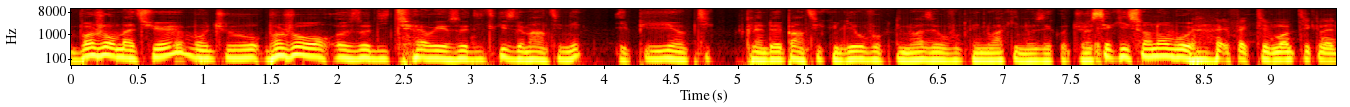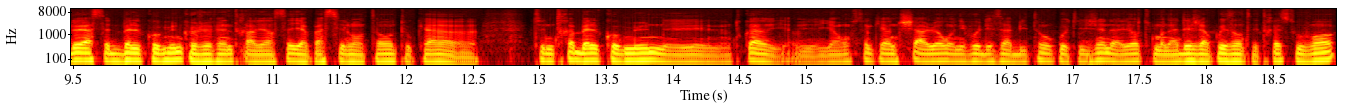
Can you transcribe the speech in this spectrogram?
Bonjour Mathieu, bonjour, bonjour aux auditeurs et aux auditrices de Martinique. Et puis un petit clin d'œil particulier aux Vauclinoises et aux Vauclinois qui nous écoutent. Je sais qu'ils sont nombreux. Effectivement, un petit clin d'œil à cette belle commune que je viens de traverser il n'y a pas si longtemps. En tout cas, euh, c'est une très belle commune. Et en tout cas, il y a, on sent qu'il y a une chaleur au niveau des habitants au quotidien. D'ailleurs, tu m'en as déjà présenté très souvent.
